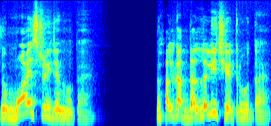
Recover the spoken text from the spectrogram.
जो मॉइस्ट रीजन होता है, जो हल्का दलदली क्षेत्र होता है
